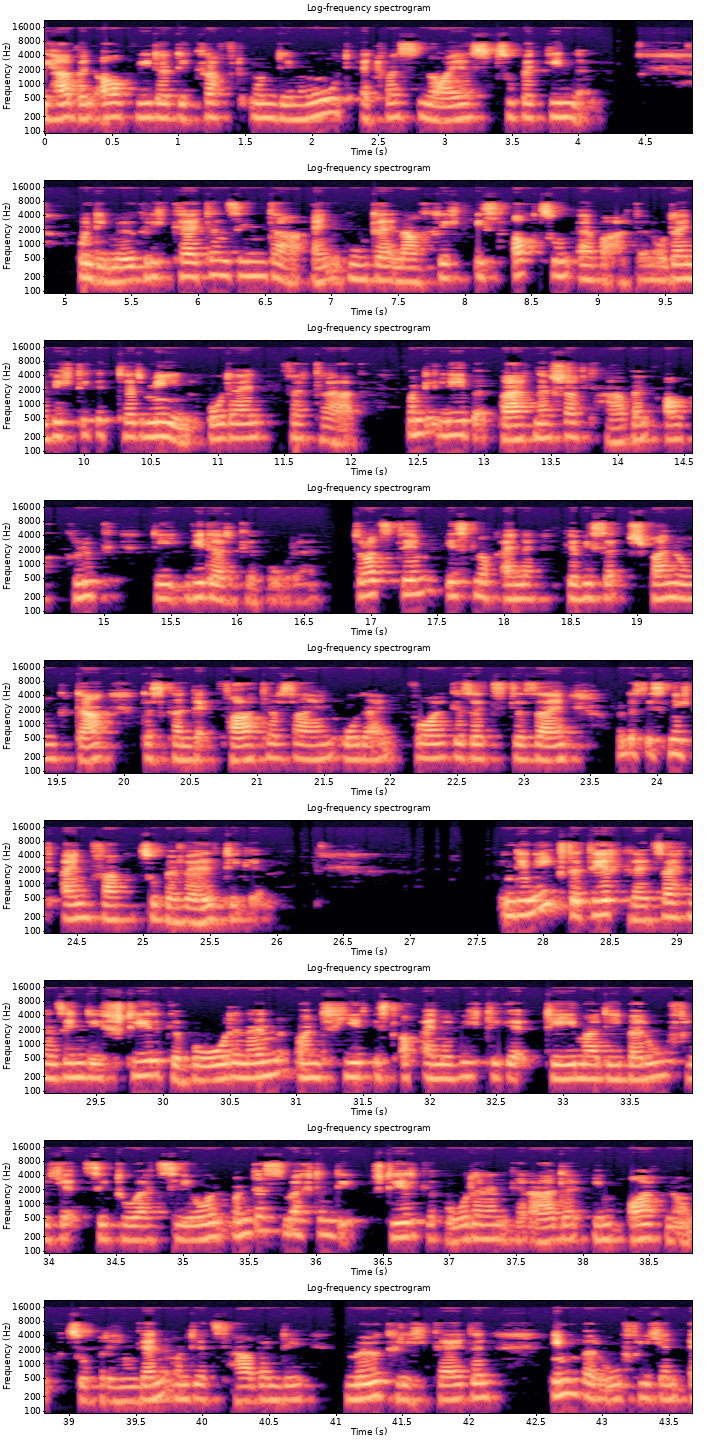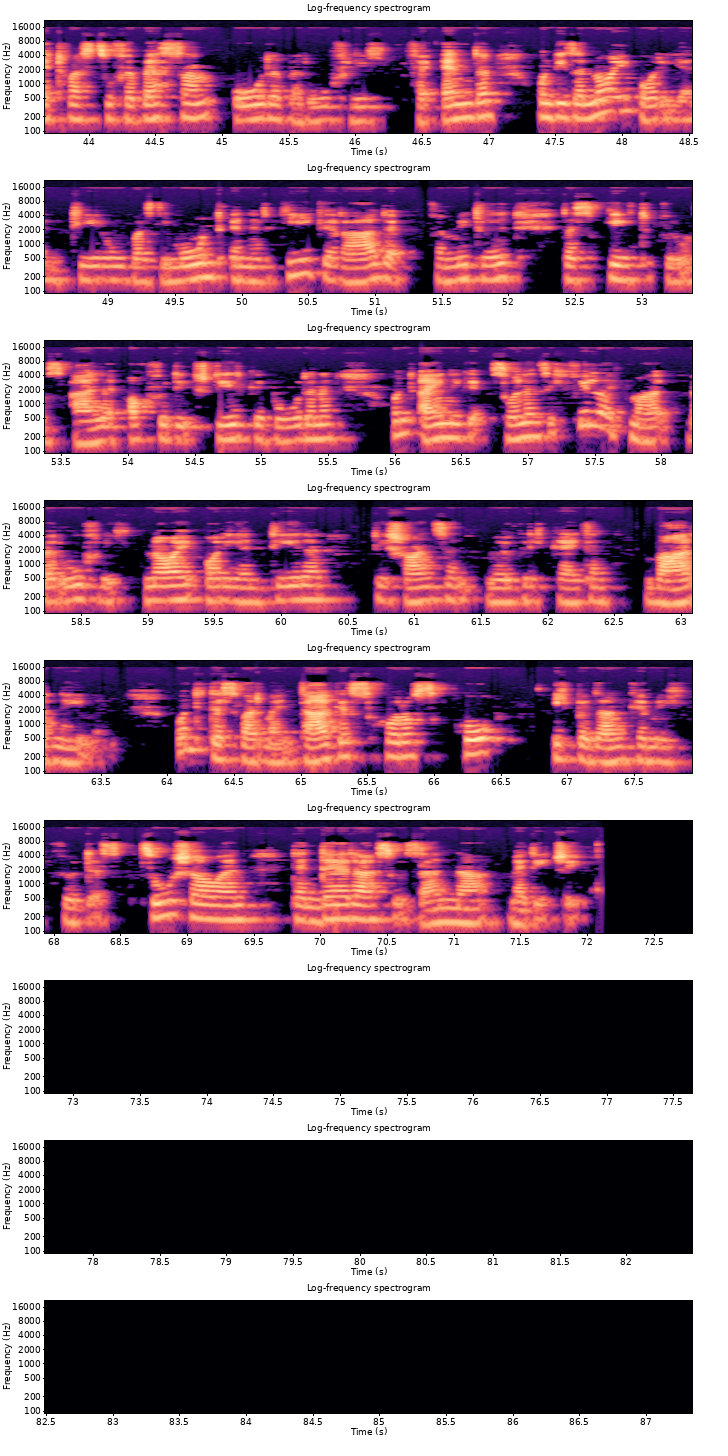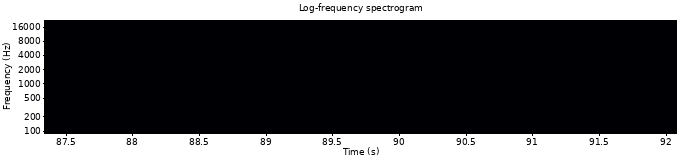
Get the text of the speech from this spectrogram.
die haben auch wieder die Kraft und den Mut, etwas Neues zu beginnen. Und die Möglichkeiten sind da. Eine gute Nachricht ist auch zum Erwarten oder ein wichtiger Termin oder ein Vertrag. Und die Liebe, Partnerschaft haben auch Glück, die Wiedergeborenen. Trotzdem ist noch eine gewisse Spannung da. Das kann der Vater sein oder ein Vorgesetzter sein. Und es ist nicht einfach zu bewältigen. In die nächste Tierkreiszeichen sind die Stiergeborenen und hier ist auch ein wichtiges Thema die berufliche Situation und das möchten die Stiergeborenen gerade in Ordnung zu bringen. Und jetzt haben die Möglichkeiten, im Beruflichen etwas zu verbessern oder beruflich verändern. Und diese Neuorientierung, was die Mondenergie gerade vermittelt, das gilt für uns alle, auch für die Stiergeborenen. Und einige sollen sich vielleicht mal beruflich neu orientieren, die Chancen, Möglichkeiten wahrnehmen. Und das war mein Tageshoroskop. Ich bedanke mich für das Zuschauen, Dendera Susanna Medici.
